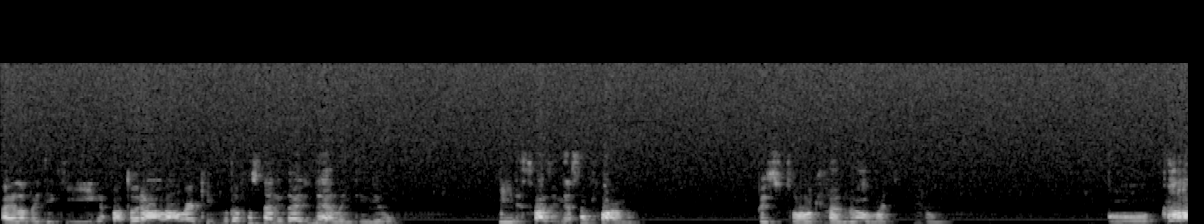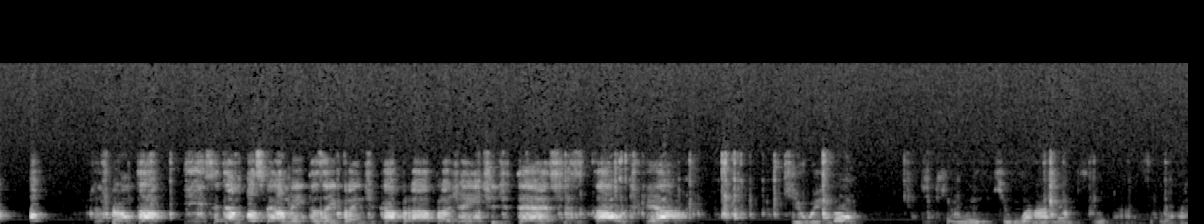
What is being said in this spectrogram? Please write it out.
Aí ela vai ter que ir refatorar lá o arquivo da funcionalidade dela, entendeu? Eles fazem dessa forma. O pessoal que faz a automatização. Ô, cara, deixa eu te perguntar. E você tem algumas ferramentas aí para indicar pra, pra gente de testes e tal, de QA? QA? Bom, de QA, QA, né? QA, lá.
